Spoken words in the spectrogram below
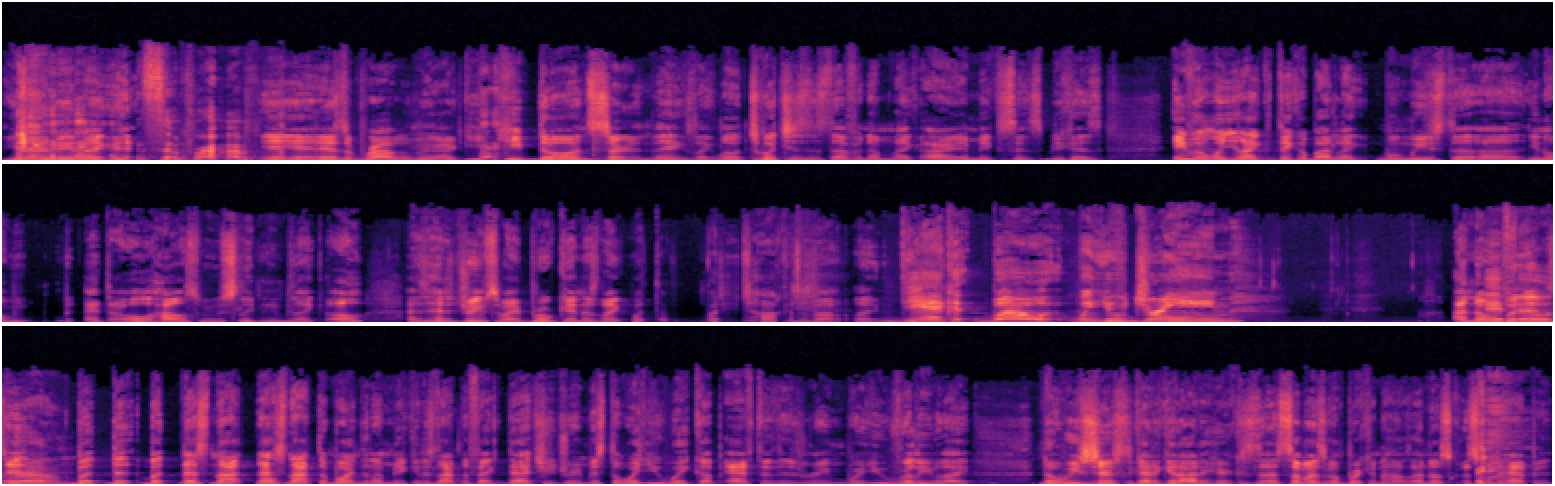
You know what I mean? Like, It's a problem. yeah, yeah, there's a problem here. Like, you keep doing certain things, like little twitches and stuff, and I'm like, all right, it makes sense because even when you like think about it, like when we used to, uh, you know, we, at the old house, we were sleeping, you'd be like, oh, I just had a dream somebody broke in. It's like, what the, what are you talking about? Like, yeah, Well, when you dream, I know, It but feels real. but the, but that's not that's not the point that I'm making. It's not the fact that you dream. It's the way you wake up after the dream, where you really like, no, we seriously got to get out of here because uh, somebody's gonna break in the house. I know it's, it's gonna happen.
